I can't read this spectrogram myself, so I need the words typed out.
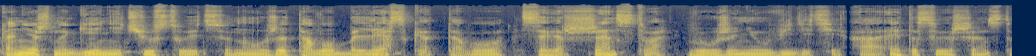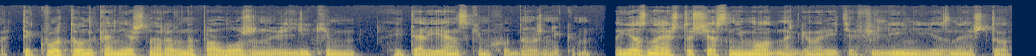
Конечно, гений чувствуется, но уже того блеска, того совершенства вы уже не увидите, а это совершенство. Так вот, он, конечно, равноположен великим итальянским художникам. Я знаю, что сейчас не модно говорить о Феллини, я знаю, что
